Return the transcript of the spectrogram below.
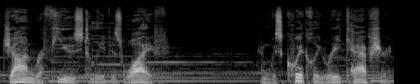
John refused to leave his wife and was quickly recaptured.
